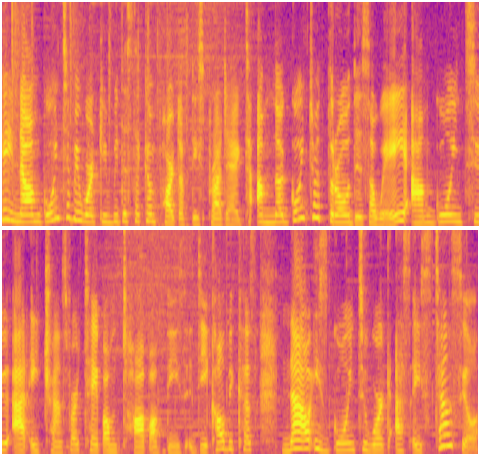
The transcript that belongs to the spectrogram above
Okay, now I'm going to be working with the second part of this project. I'm not going to throw this away. I'm going to add a transfer tape on top of this decal because now it's going to work as a stencil.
